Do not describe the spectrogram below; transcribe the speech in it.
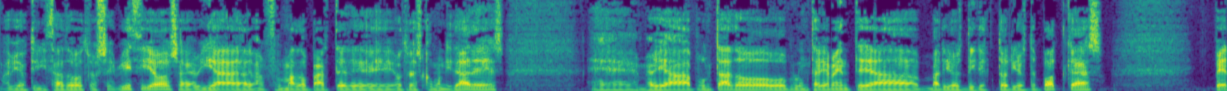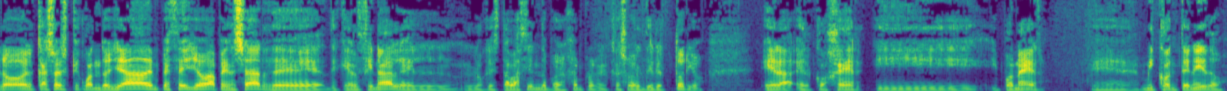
había utilizado otros servicios, había formado parte de otras comunidades, eh, me había apuntado voluntariamente a varios directorios de podcast, pero el caso es que cuando ya empecé yo a pensar de, de que al final el, lo que estaba haciendo, por ejemplo, en el caso del directorio, era el coger y, y poner eh, mi contenido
